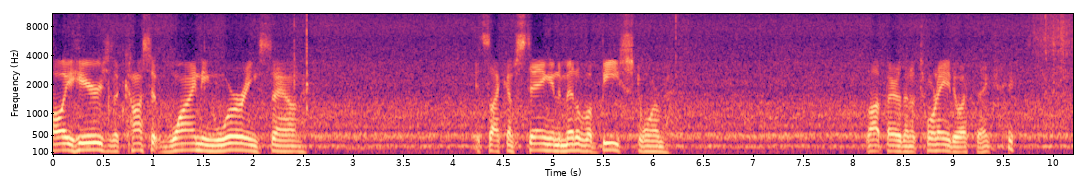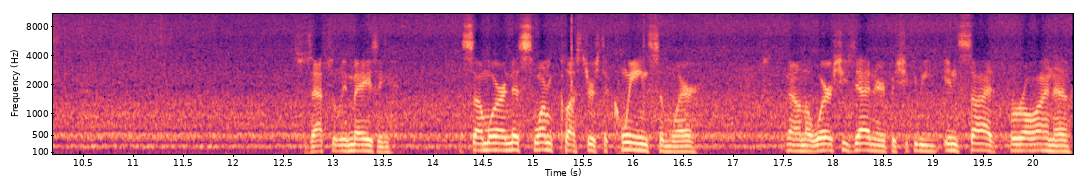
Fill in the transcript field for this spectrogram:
all you hear is a constant whining, whirring sound. It's like I'm staying in the middle of a bee storm. A lot better than a tornado, I think. this is absolutely amazing. Somewhere in this swarm cluster is the queen somewhere. I don't know where she's at in here, but she could be inside for all I know.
